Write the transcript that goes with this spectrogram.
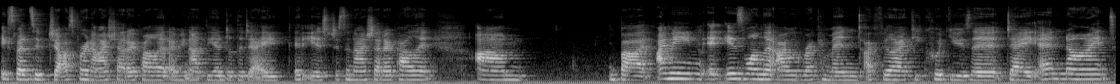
expensive just for an eyeshadow palette. I mean, at the end of the day, it is just an eyeshadow palette. Um, but I mean, it is one that I would recommend. I feel like you could use it day and night.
